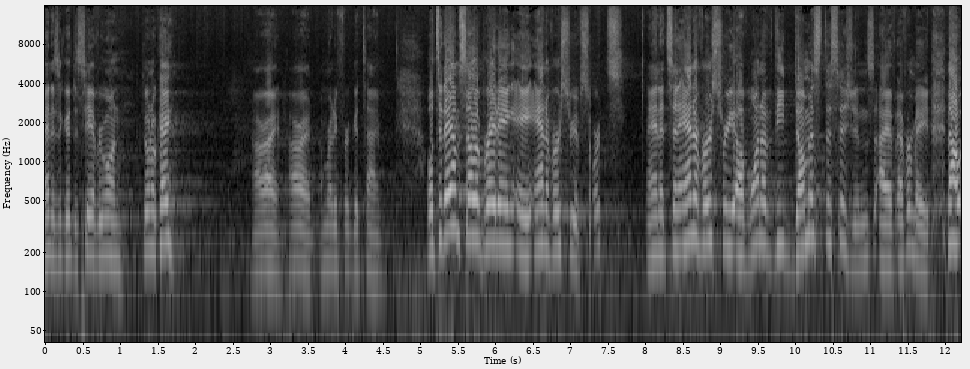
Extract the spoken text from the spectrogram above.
Man, is it good to see everyone? Doing okay? All right, all right. I'm ready for a good time. Well, today I'm celebrating a anniversary of sorts, and it's an anniversary of one of the dumbest decisions I have ever made. Now,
